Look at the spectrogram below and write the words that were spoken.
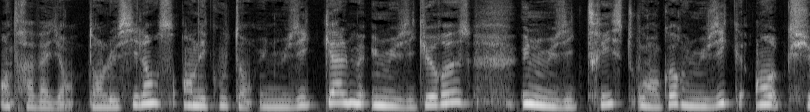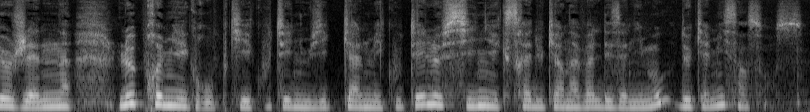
en travaillant dans le silence en écoutant une musique calme, une musique heureuse, une musique triste ou encore une musique anxiogène. Le premier groupe qui écoutait une musique calme écoutait Le Cygne, extrait du Carnaval des animaux de Camille Saint-Saëns.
